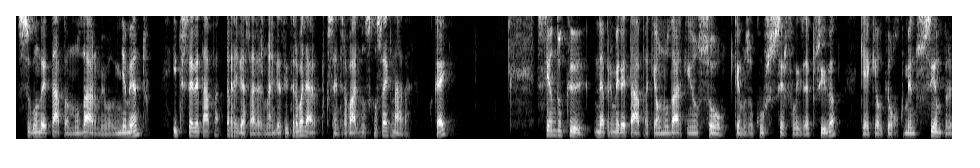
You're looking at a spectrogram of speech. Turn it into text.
Segunda etapa, mudar o meu alinhamento. E terceira etapa, arregaçar as mangas e trabalhar, porque sem trabalho não se consegue nada, ok? Sendo que na primeira etapa, que é o mudar quem eu sou, temos o curso Ser Feliz é Possível, que é aquele que eu recomendo sempre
